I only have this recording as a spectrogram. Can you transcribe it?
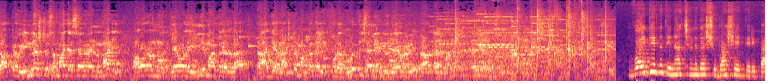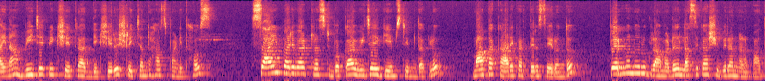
ಡಾಕ್ಟರ್ ಇನ್ನಷ್ಟು ಸಮಾಜ ಸೇವೆಯನ್ನು ಮಾಡಿ ಅವರನ್ನು ಕೇವಲ ಇಲ್ಲಿ ಮಾತ್ರ ಅಲ್ಲ, ರಾಜ್ಯ ರಾಷ್ಟ್ರ ಮಟ್ಟದಲ್ಲಿ ಕೂಡ ಗುರುತಿಸಲಿ ಎಂದು ದೇವರಲ್ಲಿ ಪ್ರಾರ್ಥನೆ ಮಾಡುತ್ತೇವೆ ವೈದ್ಯರ ದಿನಾಚರಣೆದ ಶುಭಾಶಯ ತೆರಿಪಾಯಿನ ಬಿಜೆಪಿ ಕ್ಷೇತ್ರ ಅಧ್ಯಕ್ಷರು ಶ್ರೀ ಚಂದ್ರಹಾಸ್ ಪಂಡಿತ್ ಹೌಸ್, ಸಾಯಿ ಪರಿವಾರ್ ಟ್ರಸ್ಟ್ ಬೊಕ್ಕ ವಿಜಯ್ ಗೇಮ್ಸ್ ಟೀಮ್ ದಗ್ಲು, ಮಾತಾ ಕಾರ್ಯಕರ್ತರು ಸೇರೊಂದು ಪೆರ್ಮನೂರು ಗ್ರಾಮಡ್ ಲಸಿಕಾ ಶಿಬಿರ ನಡಪಾದ.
